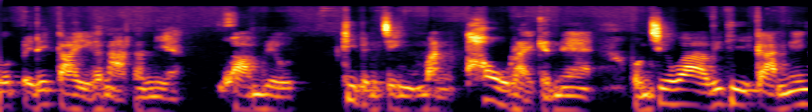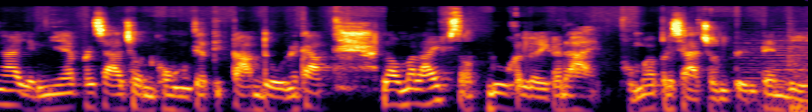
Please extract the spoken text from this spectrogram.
รถไปได้ไกลขนาดนั้นเนี่ยความเร็ว ที่เป็นจริงมันเท่าไหร่กันแน่ ผมเชื่อว่าวิธีการง่าย ๆ อย่างนี้ประชาชนคงจะติดตามดูนะครับ เรามาไลฟ์สดดูกันเลยก็ได้ ผมว่าประชาชนตื่นเต้นดี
